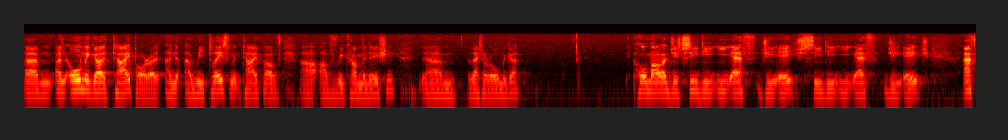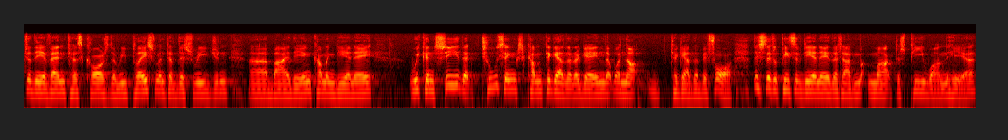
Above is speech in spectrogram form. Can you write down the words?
um, an omega type or a, an, a replacement type of, uh, of recombination um, letter omega. homology CDEFGH, CDEFGH. After the event has caused the replacement of this region uh, by the incoming DNA, we can see that two things come together again that were not together before. This little piece of DNA that I've marked as P1 here,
